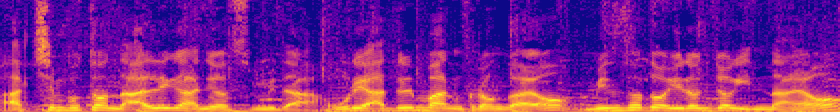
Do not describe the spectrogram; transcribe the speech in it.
아침부터 난리가 아니었습니다. 우리 아들만 그런가요? 민서도 이런 적 있나요?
